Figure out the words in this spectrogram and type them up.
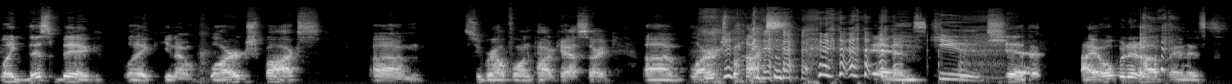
like this big, like you know, large box. Um, super helpful on podcast. Sorry, um, large box, and Huge. yeah, I open it up and it's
